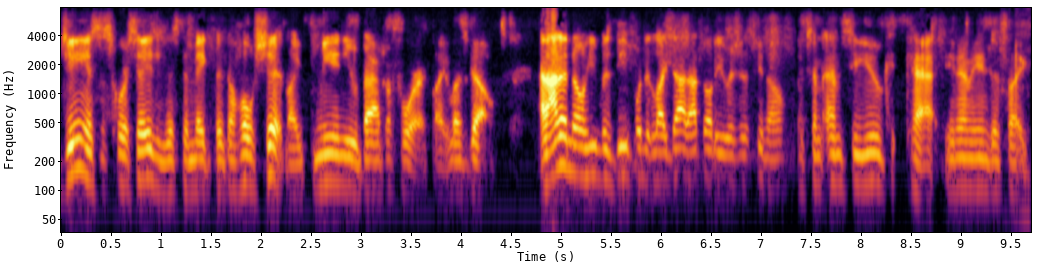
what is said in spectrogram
genius of Scorsese just to make the, the whole shit like me and you back and forth. Like let's go. And I didn't know he was deep with it like that. I thought he was just you know like some MCU cat. You know what I mean? Just like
